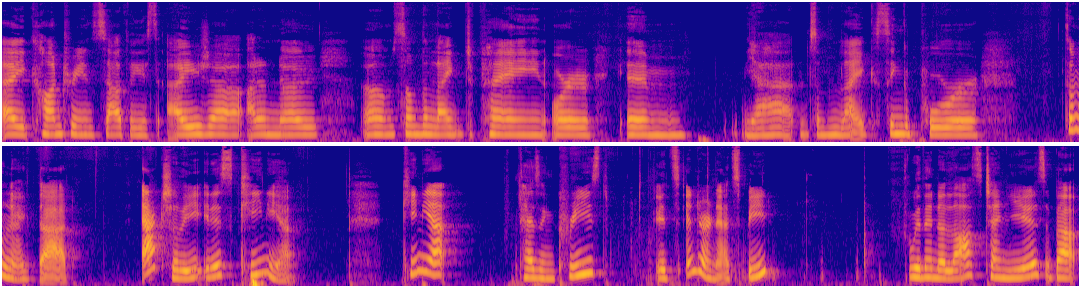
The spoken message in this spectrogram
a country in southeast asia i don't know um, something like japan or um, yeah, something like Singapore, something like that. Actually, it is Kenya. Kenya has increased its internet speed within the last 10 years about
